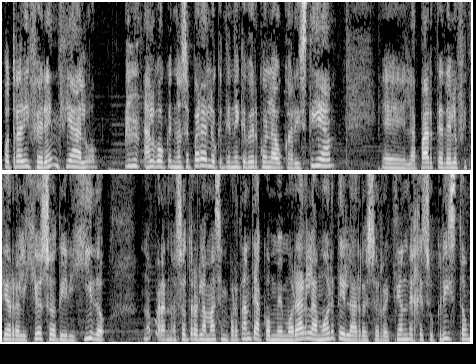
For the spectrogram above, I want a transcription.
Otra diferencia, algo, algo que nos separa, es lo que tiene que ver con la Eucaristía, la parte del oficio religioso dirigido para nosotros la más importante, a conmemorar la muerte y la resurrección de Jesucristo,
